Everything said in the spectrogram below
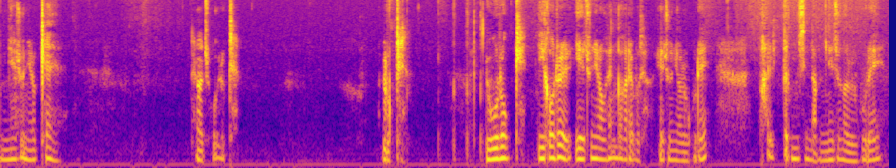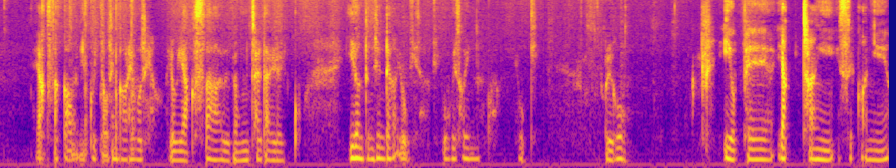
남예준 이렇게 해가지고 이렇게 이렇게 요렇게 이거를 예준이라고 생각을 해보세요. 예준이 얼굴에 팔등신 남예준 얼굴에 약사 가운 입고 있다고 생각을 해보세요. 여기 약사 명찰 달려 있고 이런 등신대가 여기 여기 서 있는 거야. 여기 그리고 이 옆에 약장이 있을 거 아니에요?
